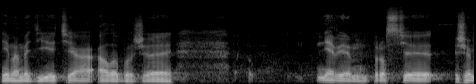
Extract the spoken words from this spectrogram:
nemáme dieťa, alebo že neviem, proste, že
